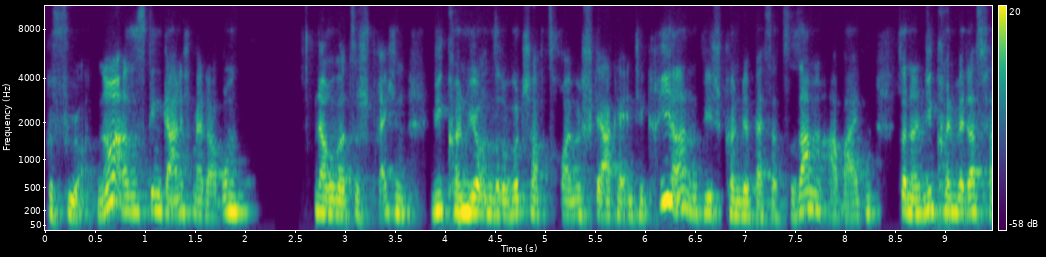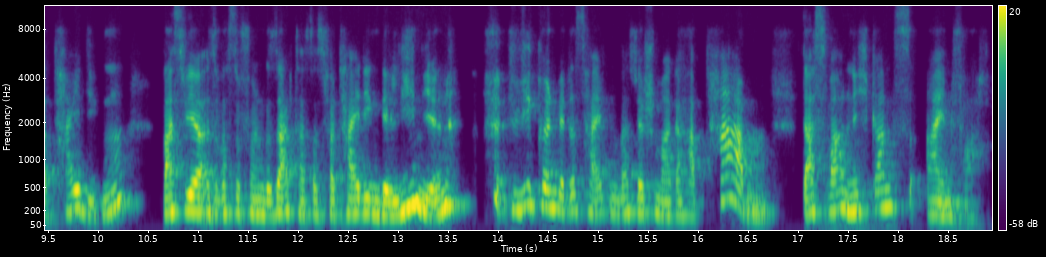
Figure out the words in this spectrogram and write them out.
geführt. Ne? Also es ging gar nicht mehr darum, darüber zu sprechen, wie können wir unsere Wirtschaftsräume stärker integrieren und wie können wir besser zusammenarbeiten, sondern wie können wir das verteidigen, was wir, also was du vorhin gesagt hast, das Verteidigen der Linien, wie können wir das halten, was wir schon mal gehabt haben? Das war nicht ganz einfach.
